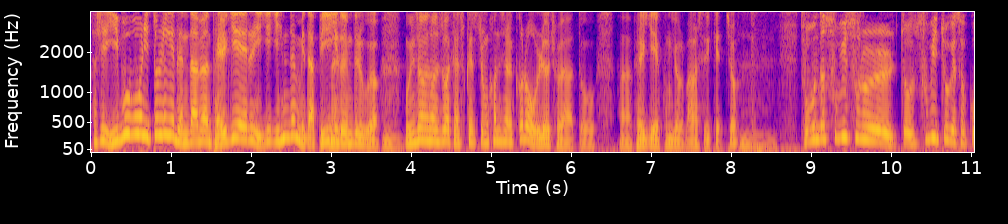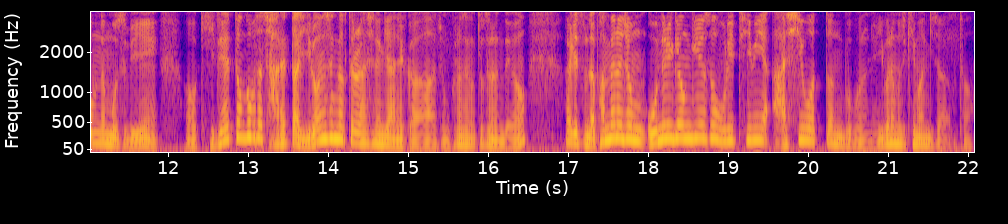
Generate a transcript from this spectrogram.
사실 이 부분이 뚫리게 된다면 벨기에를 이기기 힘듭니다. 비기기도 네. 힘들고요. 음. 뭐 윤석영 선수가 계속해서 좀 컨디션을 끌어올려줘야 또 어, 벨기에 공격을 막을 수 있겠죠. 음. 두 분 다 수비수를 쪽 수비 쪽에서 꼽는 모습이 어, 기대했던 것보다 잘했다 이런 생각들을 하시는 게 아닐까 좀 그런 생각도 드는데요. 알겠습니다. 반면에 좀 오늘 경기에서 우리 팀이 아쉬웠던 부분은요. 이번에 먼저 김한 기자부터.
